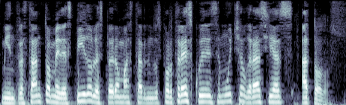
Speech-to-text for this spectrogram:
Mientras tanto, me despido, lo espero más tarde en 2x3, cuídense mucho, gracias a todos.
